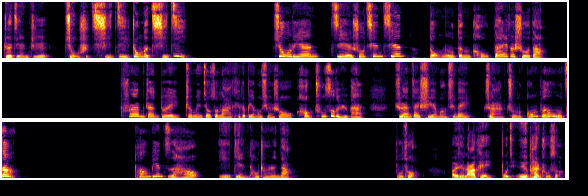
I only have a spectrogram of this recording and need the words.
这简直就是奇迹中的奇迹。就连解说芊芊都目瞪口呆的说道：“Prime 战队这名叫做 Lucky 的边路选手，好出色的预判，居然在视野盲区内抓住了宫本武藏。”旁边子豪也点头承认道：“不错，而且 Lucky 不仅预判出色，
